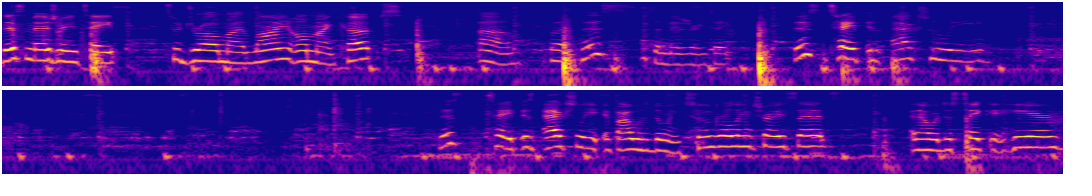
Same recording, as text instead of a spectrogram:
this measuring tape to draw my line on my cups. Um, but this, that's a measuring tape. This tape is actually, this tape is actually if I was doing two rolling tray sets, and I would just take it here,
